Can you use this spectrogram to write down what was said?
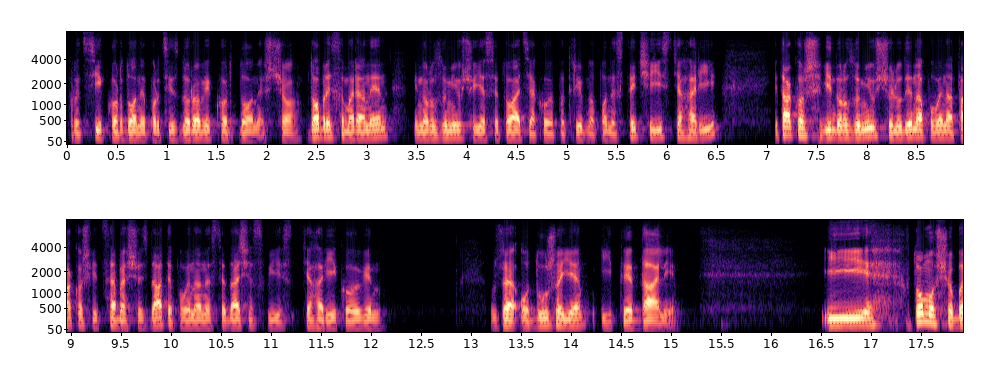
про ці кордони, про ці здорові кордони. Що добрий самарянин він розумів, що є ситуація, коли потрібно понести чиїсь тягарі, І також він розумів, що людина повинна також від себе щось дати, повинна нести далі свої тягарі, коли він вже одужає і йти далі. І в тому, щоб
